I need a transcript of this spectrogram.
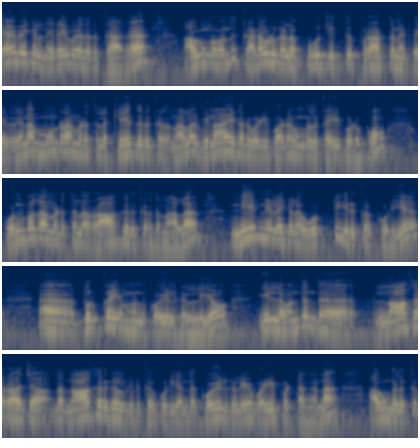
தேவைகள் நிறைவேறதற்காக அவங்க வந்து கடவுள்களை பூஜித்து பிரார்த்தனை பெய்யுறது ஏன்னா மூன்றாம் இடத்துல கேது இருக்கிறதுனால விநாயகர் வழிபாடு அவங்களுக்கு கை கொடுக்கும். ஒன்பதாம் இடத்துல ராகு இருக்கிறதுனால நீர்நிலைகளை ஒட்டி இருக்கக்கூடிய துர்க்கையம்மன் கோயில்கள்லையோ இல்லை வந்து இந்த நாகராஜா அந்த நாகர்கள் இருக்கக்கூடிய அந்த கோயில்களையோ வழிபட்டாங்கன்னா அவங்களுக்கு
